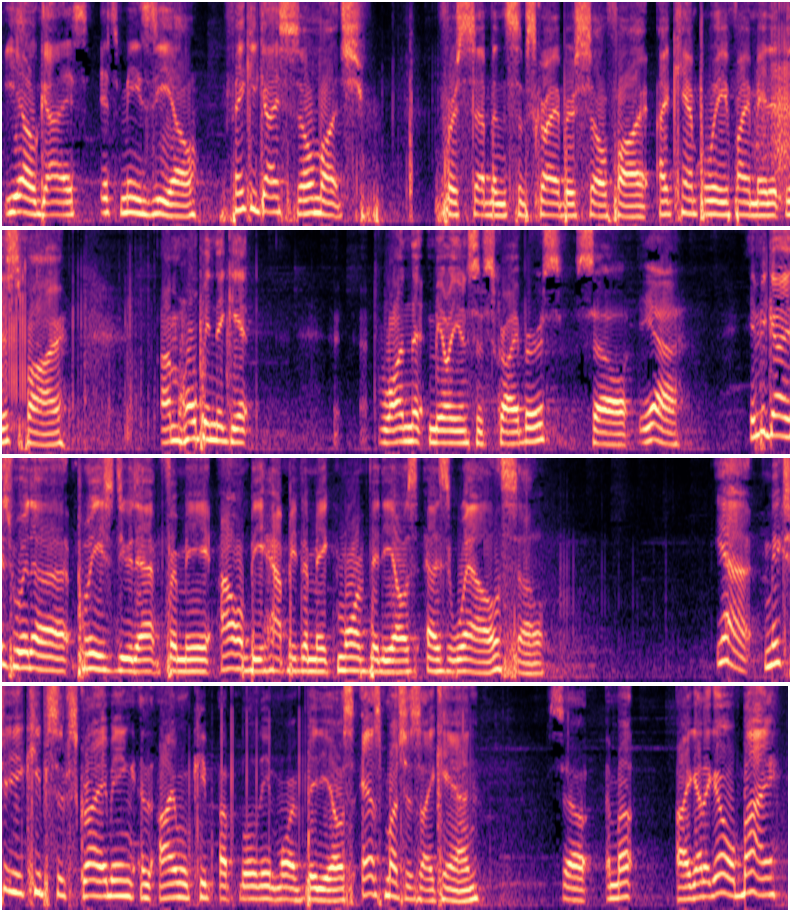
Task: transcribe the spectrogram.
Yo, guys, it's me, Zeo. Thank you guys so much for seven subscribers so far. I can't believe I made it this far. I'm hoping to get one million subscribers. So, yeah. If you guys would uh, please do that for me, I'll be happy to make more videos as well. So, yeah, make sure you keep subscribing, and I will keep uploading more videos as much as I can. So, I'm up. I gotta go. Bye.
